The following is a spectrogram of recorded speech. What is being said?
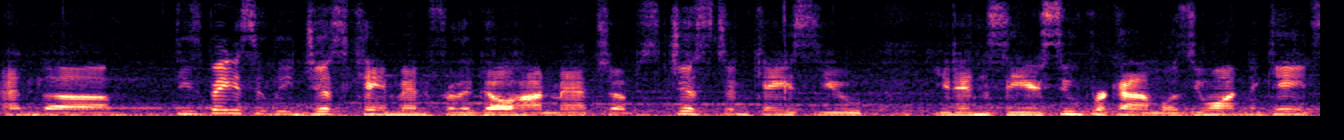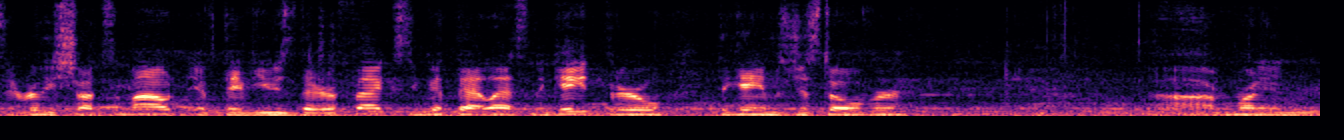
And uh, these basically just came in for the Gohan matchups, just in case you, you didn't see your super combos. You want negates, it really shuts them out. If they've used their effects, you get that last negate through, the game's just over. Uh, I'm running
